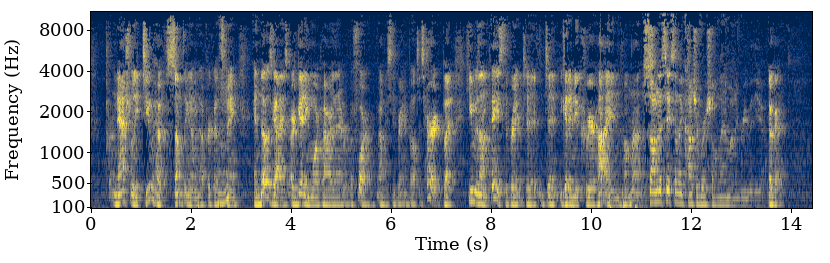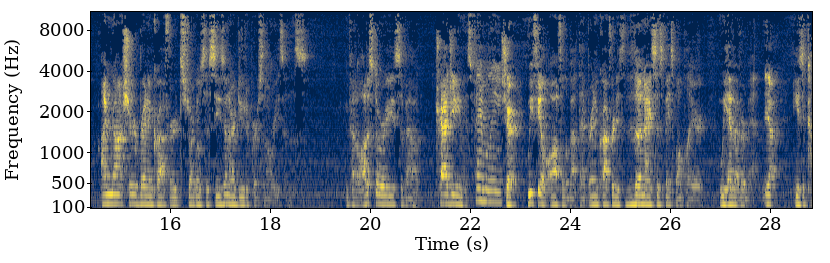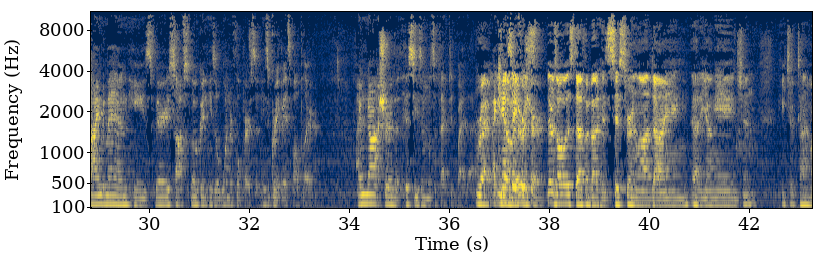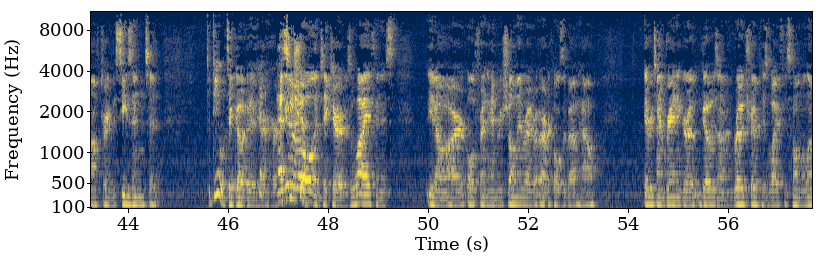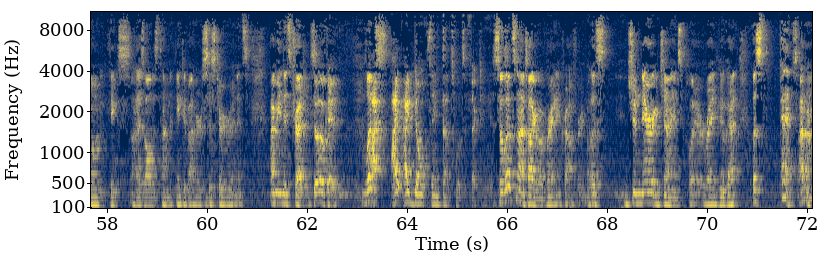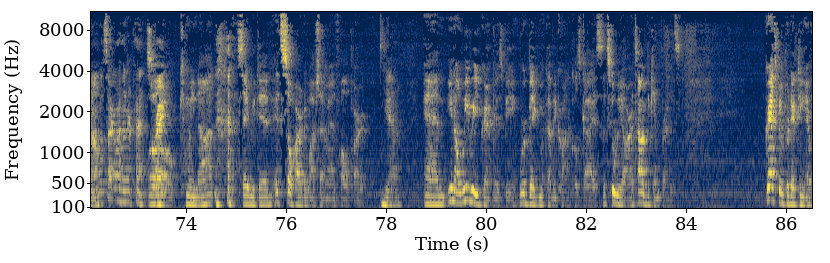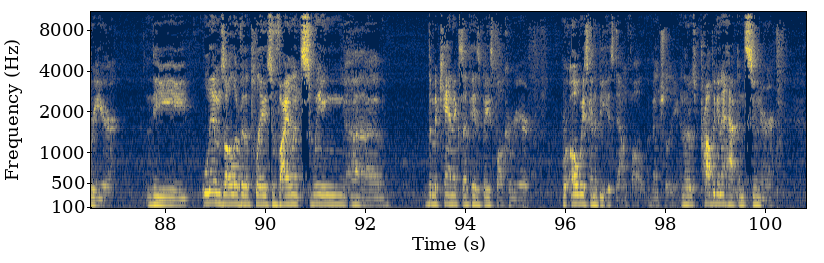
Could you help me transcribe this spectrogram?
naturally do have something of an uppercut mm-hmm. swing, and those guys are getting more power than ever before. Obviously, Brandon Belt is hurt, but he was on pace to break to, to get a new career high in home runs. So I'm going to say something controversial, and then I'm going to agree with you. Okay, I'm not sure Brandon Crawford's struggles this season are due to personal reasons. We've had a lot of stories about tragedy in his family. sure, We feel awful about that. Brandon Crawford is the nicest baseball player we have ever met. yeah, He's a kind man. He's very soft spoken. He's a wonderful person. He's a great baseball player. I'm not sure that his season was affected by that. right. I can't know, say for was- sure. There was all this stuff about his sister-in-law dying at a young age, and he took time off during the season to To deal with to it. go to her, her as he funeral and take care of his wife and his, you know, our old friend Henry Schulman wrote articles about how every time Brandon gro- goes on a road trip, his wife is home alone and thinks has all this time to think about her sister, and it's, I mean, it's tragic. So okay, let's I, I don't think that's what's affecting his. so let's not talk about Brandon Crawford. Let's generic Giants player, right? Who Okay. had let's Pence. I don't know. Let's talk about Hunter Pence, Oh, right? can we not say we did? It's so hard to watch that man fall apart. Yeah. And you know, we read Grant Brisbee. We're big McCovey Chronicles guys. That's who we are. It's how we became friends. Grant's been predicting every year the limbs all over the place, violent swing, uh, the mechanics of his baseball career. were always going to be his downfall eventually, and that it was probably going to happen sooner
